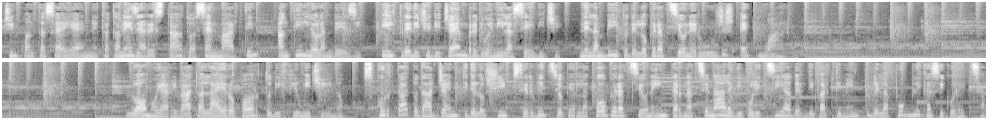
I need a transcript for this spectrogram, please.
56enne catanese arrestato a St. Martin, Antille Olandesi, il 13 dicembre 2016, nell'ambito dell'operazione Rouge et Noir. L'uomo è arrivato all'aeroporto di Fiumicino, scortato da agenti dello SHIP Servizio per la Cooperazione Internazionale di Polizia del Dipartimento della Pubblica Sicurezza.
